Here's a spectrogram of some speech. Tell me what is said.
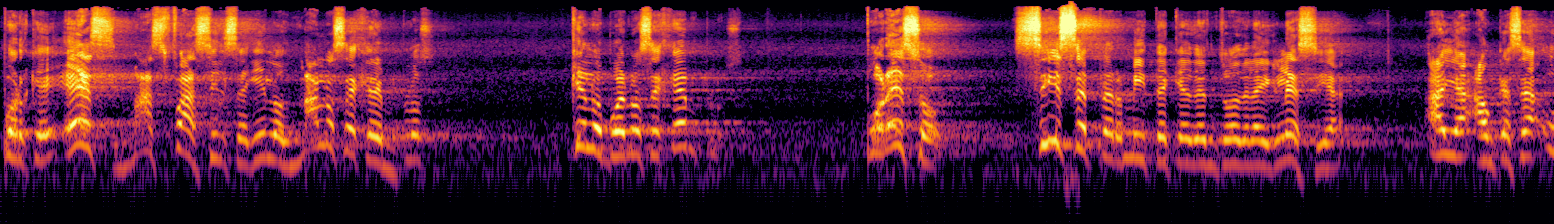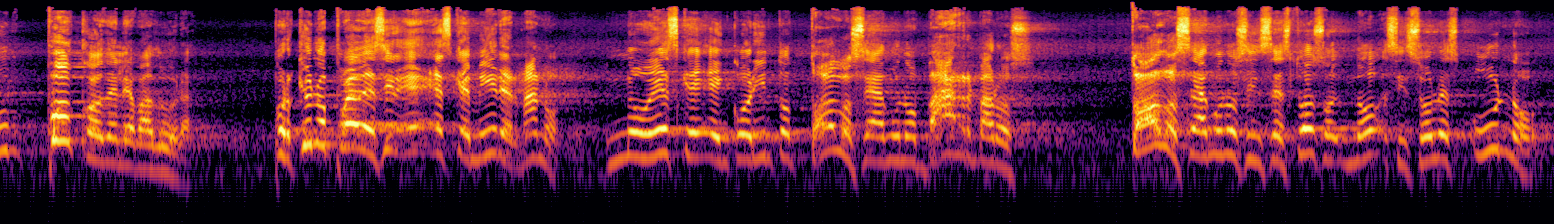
porque es más fácil seguir los malos ejemplos que los buenos ejemplos. Por eso, si se permite que dentro de la iglesia haya, aunque sea un poco de levadura, porque uno puede decir, e, es que mire hermano, no es que en Corinto todos sean unos bárbaros, todos sean unos incestuosos, no, si solo es uno.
